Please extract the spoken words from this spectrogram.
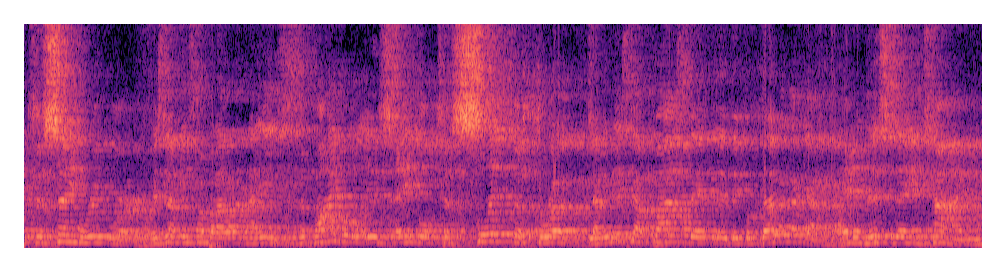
It's the same root word. Es la misma palabra raíz. The Bible is able to slit the throat. La Biblia es capaz de, de- de cortar la garganta. And in this day and time,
